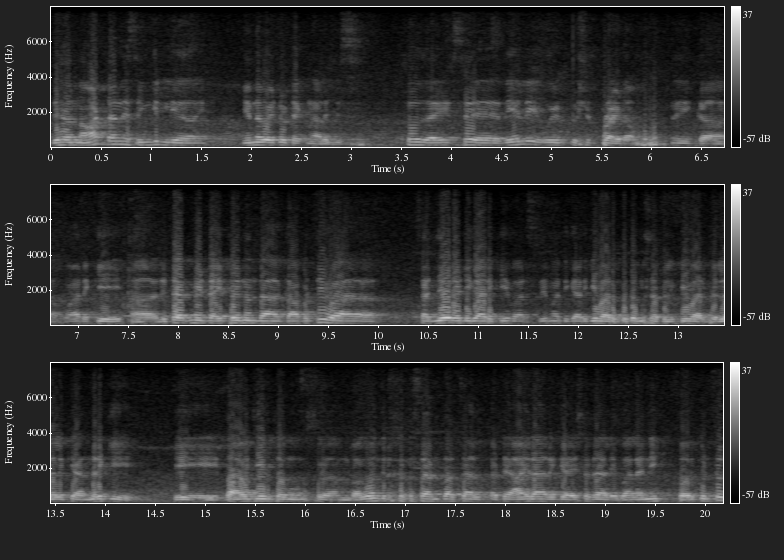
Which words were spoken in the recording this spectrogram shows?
they have not done a single uh, innovative technologies. So it's really we should pride of ఇక వారికి రిటైర్మెంట్ అయిపోయినంద కాబట్టి వా- సంజయ్ రెడ్డి గారికి వారి శ్రీమతి గారికి వారి కుటుంబ సభ్యులకి వారి పిల్లలకి అందరికీ ఈ భావ జీవితం భగవంతుడి సుఖ సంతోషాలు కట్టి ఆయురారోగ్య ఐశ్వర్యాలు ఇవ్వాలని కోరుకుంటూ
